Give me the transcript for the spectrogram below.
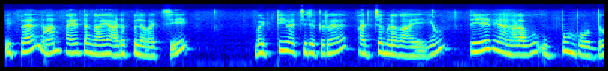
இப்போ நான் பயத்தங்காயை அடுப்பில் வச்சு வெட்டி வச்சிருக்கிற பச்சை மிளகாயையும் தேவையான அளவு உப்பும் போட்டு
